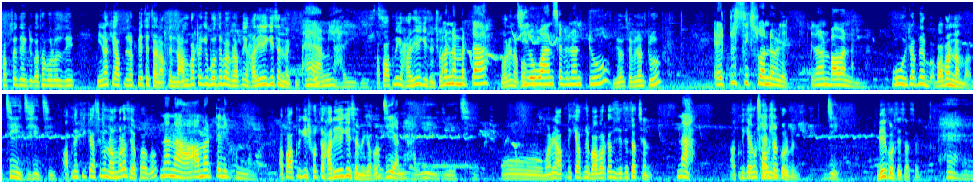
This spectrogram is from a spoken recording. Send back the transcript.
সবচাইতে একটি কথা বলব যদি ইনাকে আপনারা পেতে চান আপনি নাম্বারটা কি বলতে পারবেন? আপনি হারিয়ে গেছেন নাকি? হ্যাঁ আমি হারিয়ে গেছি। আপা আপনি কি হারিয়ে গেছেন? আমার নাম্বারটা বলেন আপা। Zero one seven one two zero seven two eight two six one double eight. এটা আমার বাবার নাম্বার। ও এটা আপনার বাবার নাম্বার? জি জি জি। আপনার কি কাছে কোনো নাম্বার আছে আপা গো না না আমার টেলিফোন নাই। আপা আপনি কি সত্যি হারিয়ে গিয়েছেন নাকি আপা? জি আমি হারিয়ে গিয়েছি। ও মানে আপনি কি আপনার বাবার কাছে যেতে চাচ্ছেন? না। আপনি কি এখন সংসার করবেন? জি। বিয়ে করতে চাচ্ছেন। হ্যাঁ হ্যাঁ।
